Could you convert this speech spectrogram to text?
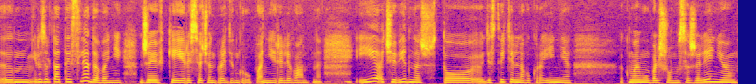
эм, результаты исследований JFK и Research and Branding Group, они релевантны. И очевидно, что действительно в Украине, к моему большому сожалению,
